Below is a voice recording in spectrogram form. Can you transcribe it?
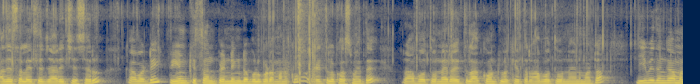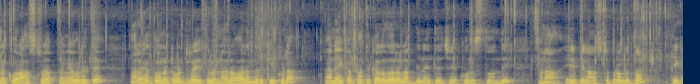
ఆదేశాలు అయితే జారీ చేశారు. కాబట్టి పిఎం కిసాన్ పెండింగ్ డబ్బులు కూడా మనకు రైతుల కోసం అయితే రాబోతున్నాయి. రైతుల అకౌంట్లోకి అయితే రాబోతున్నాయి అనమాట ఈ విధంగా మనకు రాష్ట్ర వ్యాప్తంగా ఎవరైతే అర్హత ఉన్నటువంటి రైతులు ఉన్నారో వారందరికీ కూడా అనేక పథకాల ద్వారా లబ్ధినైతే చేకూరుస్తోంది మన ఏపీ రాష్ట్ర ప్రభుత్వం. ఇక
